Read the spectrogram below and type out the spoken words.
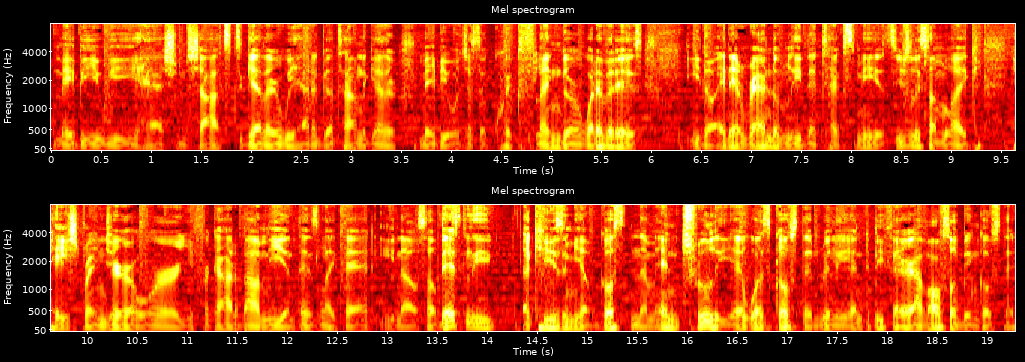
Maybe we had some shots together. We had a good time together. Maybe it was just a quick fling or whatever it is you know, and then randomly they text me. It's usually something like, hey, stranger, or you forgot about me, and things like that, you know. So basically, accusing me of ghosting them. And truly, it was ghosted, really. And to be fair, I've also been ghosted.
